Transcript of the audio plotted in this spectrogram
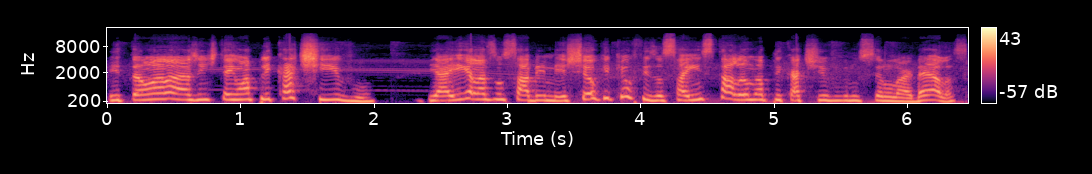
Então ela, a gente tem um aplicativo. E aí elas não sabem mexer. O que, que eu fiz? Eu saí instalando o aplicativo no celular delas.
